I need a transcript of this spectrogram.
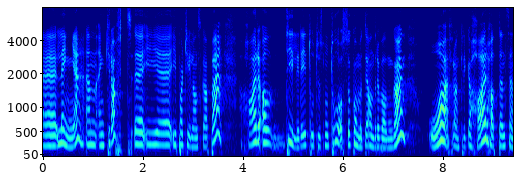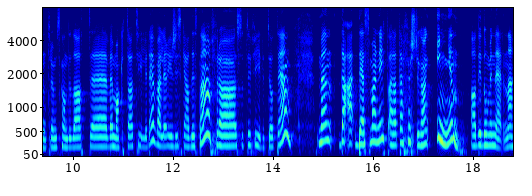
eh, lenge en, en kraft eh, i, i, partilandskapet, har all, tidligere i 2002 også kommet til andre valgomgang Og Frankrike har hatt en sentrumskandidat eh, ved makta tidligere, Valéry Giscard d'Estaing, fra 74 til 81. Men det, er, det, som er nytt, er at det er første gang ingen av de dominerende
